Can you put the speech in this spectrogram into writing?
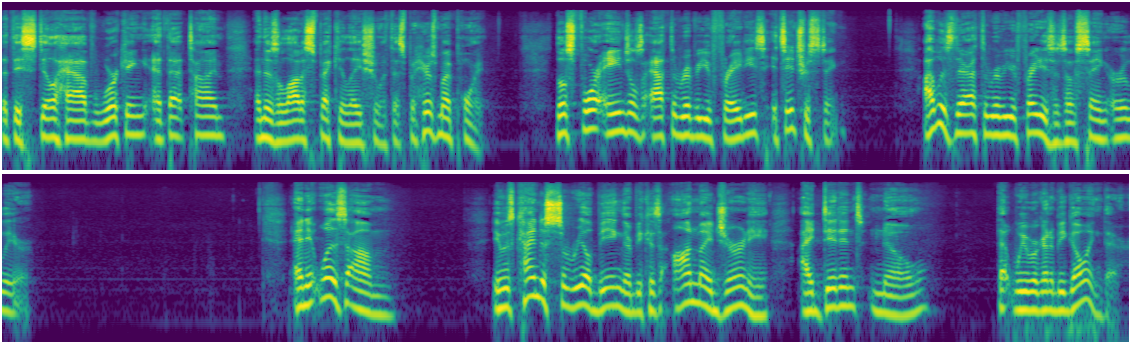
that they still have working at that time. And there's a lot of speculation with this. But here's my point those four angels at the river Euphrates, it's interesting. I was there at the River Euphrates, as I was saying earlier. And it was, um, it was kind of surreal being there because on my journey, I didn't know that we were going to be going there.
